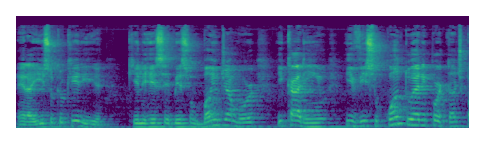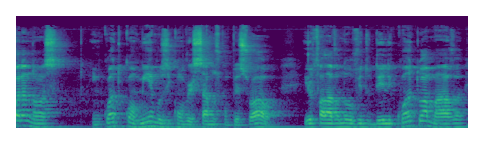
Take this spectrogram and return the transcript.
Era isso que eu queria, que ele recebesse um banho de amor e carinho e visse o quanto era importante para nós. Enquanto comíamos e conversávamos com o pessoal, eu falava no ouvido dele quanto o amava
